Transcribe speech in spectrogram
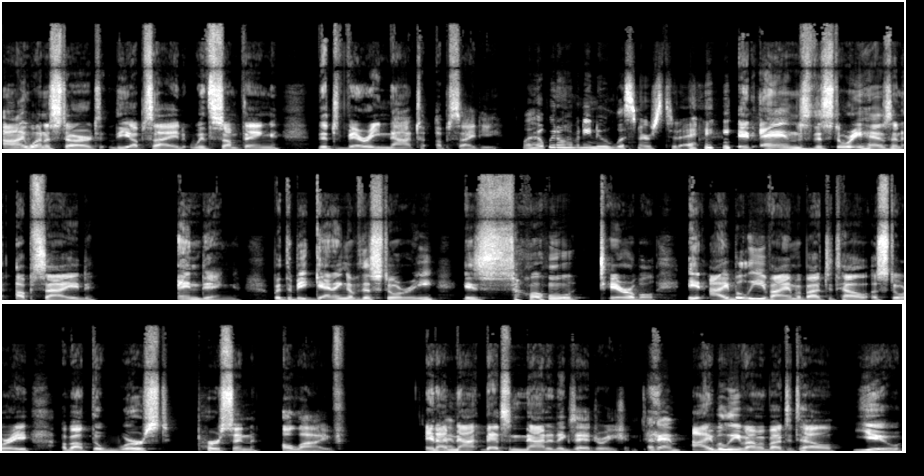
I want to start the upside with something that's very not upsidey. Well, I hope we don't have any new listeners today. It ends, the story has an upside ending, but the beginning of the story is so terrible. It I believe I am about to tell a story about the worst person alive. And Okay. I'm not that's not an exaggeration. okay. I believe I'm about to tell you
